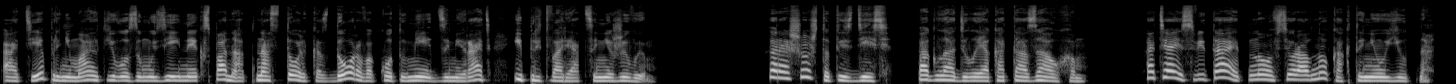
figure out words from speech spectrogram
а те принимают его за музейный экспонат. Настолько здорово кот умеет замирать и притворяться неживым. «Хорошо, что ты здесь», — погладила я кота за ухом. Хотя и светает, но все равно как-то неуютно.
